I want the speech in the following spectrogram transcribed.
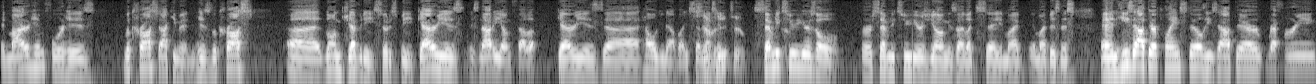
admire him for his lacrosse acumen, his lacrosse uh, longevity, so to speak. Gary is, is not a young fella. Gary is, uh, how old are you now, buddy? 72? 72. 72 years old, or 72 years young, as I like to say in my, in my business. And he's out there playing still. He's out there refereeing.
